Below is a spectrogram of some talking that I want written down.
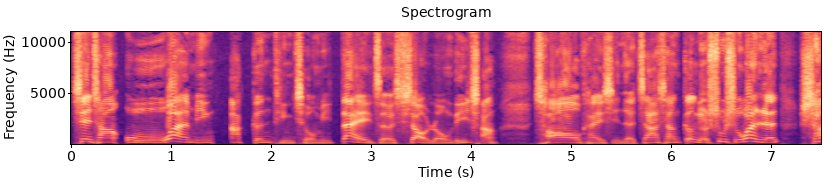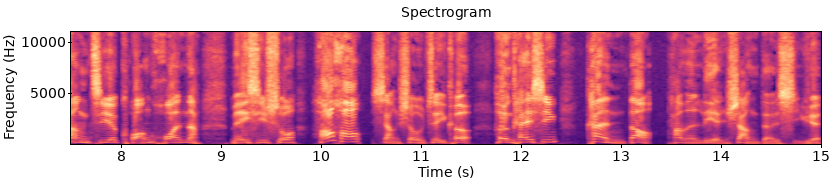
现场五万名阿根廷球迷带着笑容离场，超开心的。家乡更有数十万人上街狂欢呐、梅西说：“好好享受这一刻，很开心。”看到他们脸上的喜悦，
